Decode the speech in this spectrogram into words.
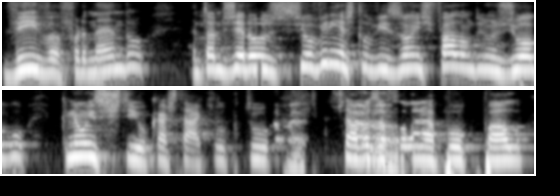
viva Fernando. António Araújo, se ouvirem as televisões, falam de um jogo que não existiu. Cá está aquilo que tu estavas a falar há pouco, Paulo,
